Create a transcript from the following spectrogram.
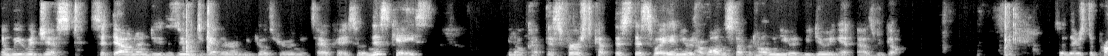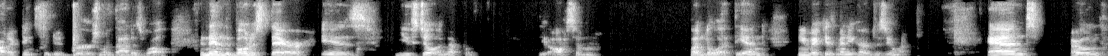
and we would just sit down and do the Zoom together, and we'd go through and we'd say, okay, so in this case, you know, cut this first, cut this this way, and you would have all the stuff at home, and you would be doing it as we go. So there's the product included version of that as well. And then the bonus there is you still end up with the awesome bundle at the end. You make as many cards as you want. And I will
